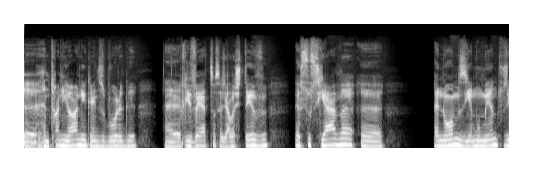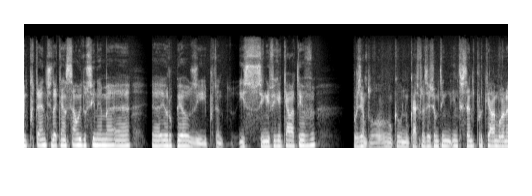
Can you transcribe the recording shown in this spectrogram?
uh, Antonioni, Gainsbourg, uh, Rivette, ou seja, ela esteve associada uh, a nomes e a momentos importantes da canção e do cinema uh, europeus, e portanto isso significa que ela teve, por exemplo, no caso francês foi muito in- interessante porque ela morreu na,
